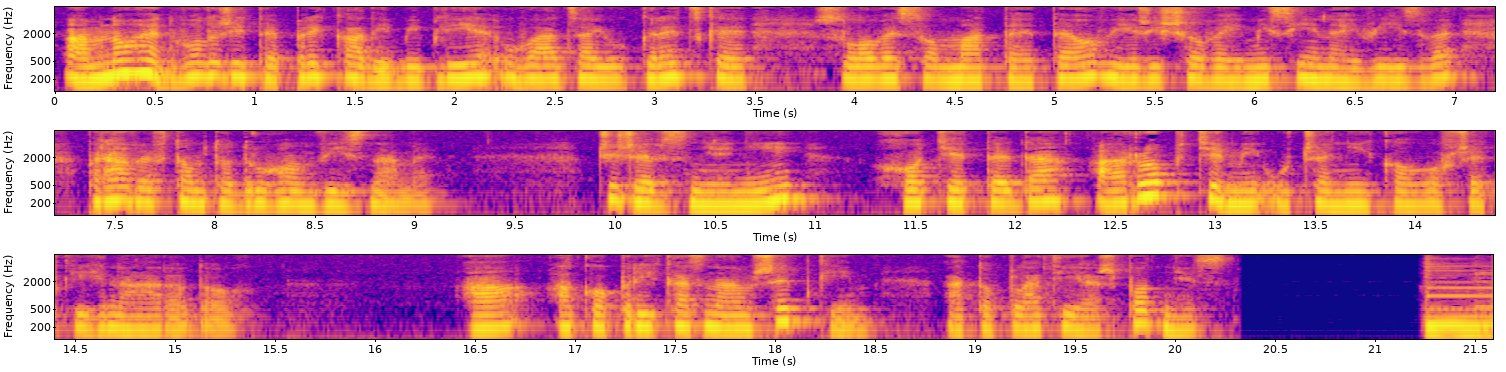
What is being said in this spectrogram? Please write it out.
A mnohé dôležité preklady Biblie uvádzajú grecké sloveso matéteo v Ježišovej misijnej výzve práve v tomto druhom význame. Čiže v znení choďte teda a robte mi učeníkov vo všetkých národoch. A ako príkaz nám všetkým, a to platí až podnes. thank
